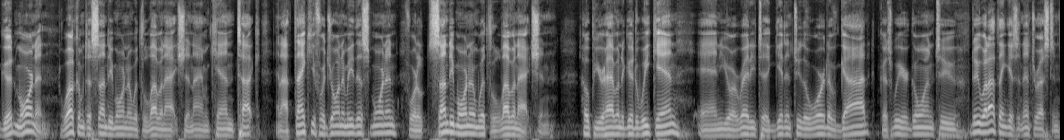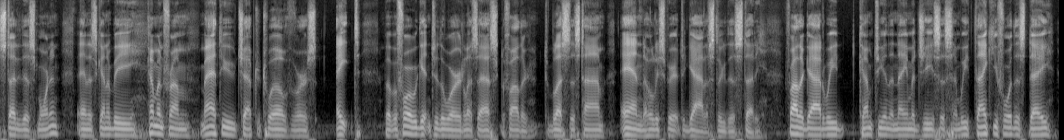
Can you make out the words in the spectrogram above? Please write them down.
Good morning. Welcome to Sunday Morning with Love in Action. I am Ken Tuck, and I thank you for joining me this morning for Sunday Morning with Love in Action. Hope you're having a good weekend and you are ready to get into the Word of God because we are going to do what I think is an interesting study this morning, and it's going to be coming from Matthew chapter 12, verse 8. But before we get into the Word, let's ask the Father to bless this time and the Holy Spirit to guide us through this study. Father God, we come to you in the name of Jesus, and we thank you for this day.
